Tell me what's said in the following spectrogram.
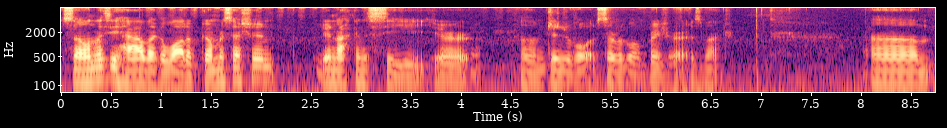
so unless you have like a lot of gum recession, you're not going to see your um, gingival or cervical embrasure as much. Um,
